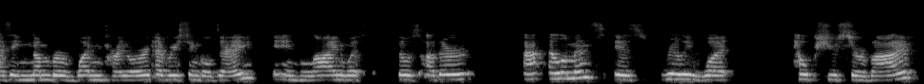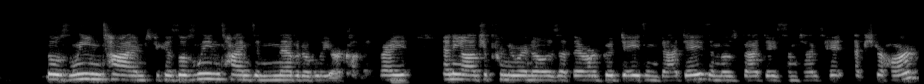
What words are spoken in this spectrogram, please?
as a number one priority every single day in line with those other uh, elements is really what helps you survive those lean times because those lean times inevitably are coming right? Any entrepreneur knows that there are good days and bad days and those bad days sometimes hit extra hard.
